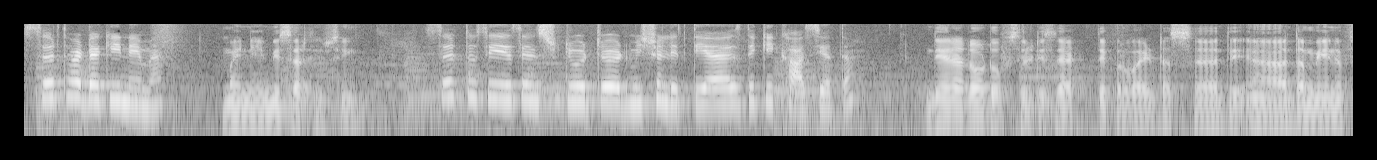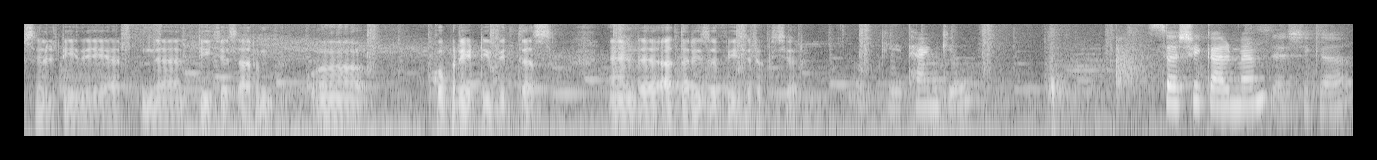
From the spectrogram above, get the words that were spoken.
sir ਤੁਹਾਡਾ ਕੀ ਨੇਮ ਹੈ my name is Sardeep Singh sir ਤੁਸੀਂ ਇਸ ਇੰਸਟੀਚਿਊਟ 'ਚ ਐਡਮਿਸ਼ਨ ਲਿੱਤੀ ਹੈ ਇਸ ਦੀ ਕੀ ਖਾਸੀਅਤ ਹੈ there are a lot of facilities that they provide us uh, the, uh, the main facility they are uh, teachers are uh, cooperative with us and uh, other is a fee structure okay thank you ਸਤਿ ਸ਼੍ਰੀ ਅਕਾਲ ਮੈਮ ਸਤਿ ਸ਼੍ਰੀ ਅਕਾਲ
